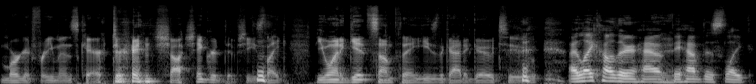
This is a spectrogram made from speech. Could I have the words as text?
Morgan Freeman's character in Shawshank Redemption. He's like, if you want to get something, he's the guy to go to. I like how they have Right. they have this like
